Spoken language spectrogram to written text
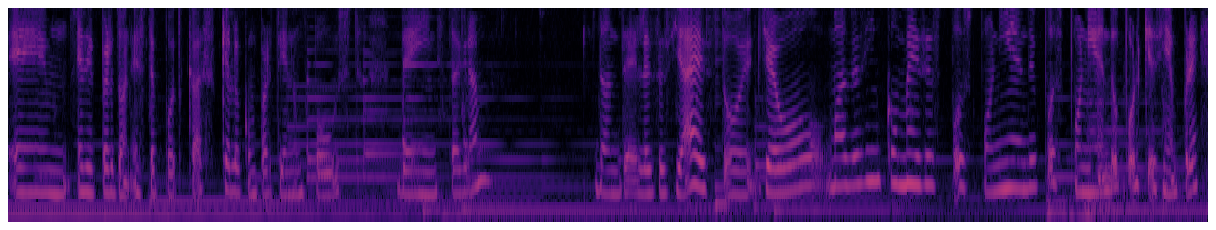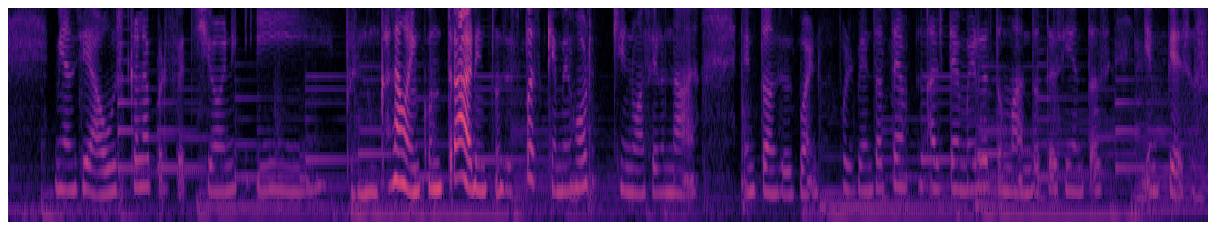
Eh, perdón, este podcast que lo compartí en un post de Instagram donde les decía esto, llevo más de cinco meses posponiendo y posponiendo porque siempre mi ansiedad busca la perfección y pues nunca la va a encontrar, entonces pues qué mejor que no hacer nada. Entonces bueno, volviendo al tema y retomando, te sientas y empiezas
